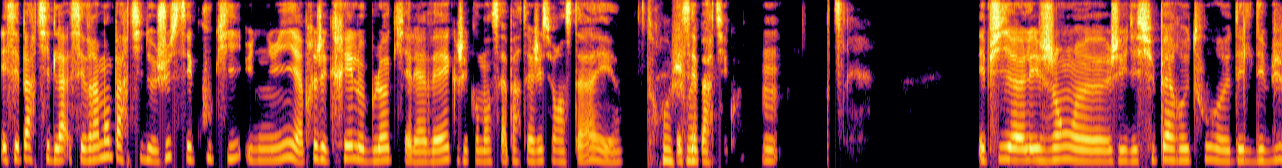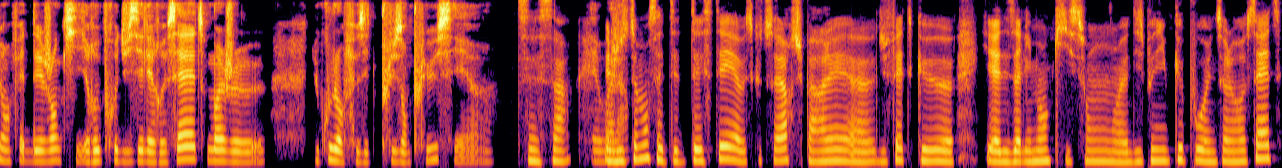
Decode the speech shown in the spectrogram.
Et c'est parti de là. C'est vraiment parti de juste ces cookies une nuit. Et après, j'ai créé le blog qui allait avec. J'ai commencé à partager sur Insta et, c'est parti quoi. Mm. Et puis euh, les gens, euh, j'ai eu des super retours euh, dès le début en fait, des gens qui reproduisaient les recettes. Moi, je, du coup, j'en faisais de plus en plus et, C'est ça. Et Et voilà. justement, c'était de tester, parce que tout à l'heure, tu parlais euh, du fait que euh, il y a des aliments qui sont euh, disponibles que pour une seule recette.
